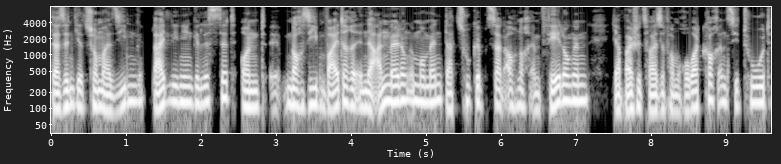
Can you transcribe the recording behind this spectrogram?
da sind jetzt schon mal sieben Leitlinien gelistet und äh, noch sieben weitere in der Anmeldung im Moment. Dazu gibt es dann auch noch Empfehlungen, ja beispielsweise vom Robert Koch Institut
